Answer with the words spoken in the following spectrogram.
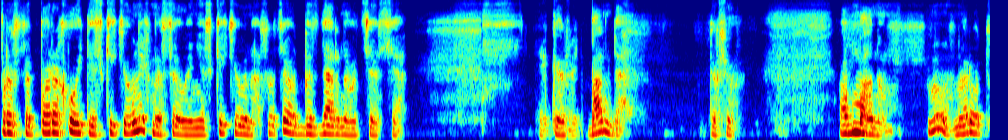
Просто порахуйте, скільки у них населення, скільки у нас. Оце от бездарна оця вся, як кажуть, банда. То що, обманом. Ну, народ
